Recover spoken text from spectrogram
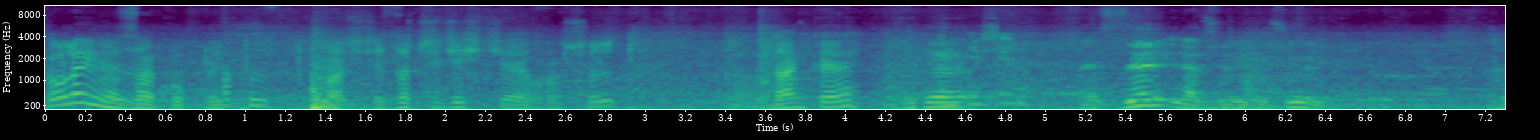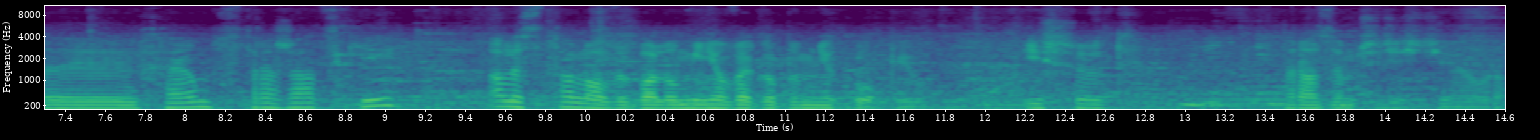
Kolejne zakupy. A tu patrzcie, za 30 euro szyld. Dankę. Yy, hełm strażacki, ale stalowy, bo aluminiowego bym nie kupił. I szyld razem 30 euro.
